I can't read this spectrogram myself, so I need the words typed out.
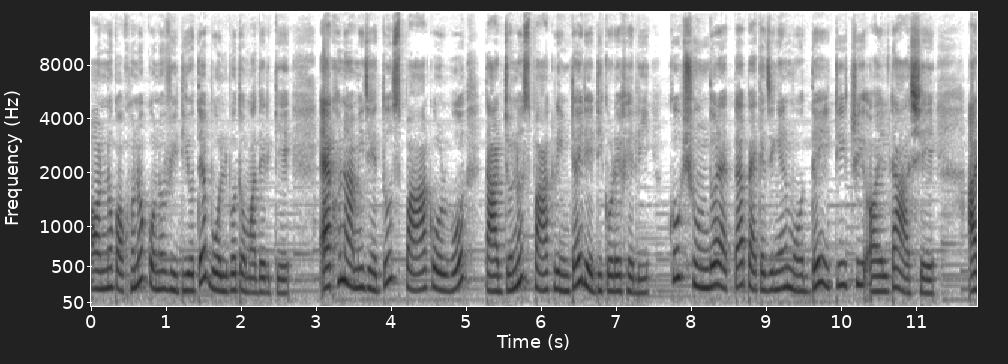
অন্য কখনো কোনো ভিডিওতে বলব তোমাদেরকে। এখন আমি যেহেতু স্পা করব, তার জন্য স্পা ক্রিমটাই রেডি করে ফেলি। খুব সুন্দর একটা প্যাকেজিংয়ের মধ্যে এই টি ট্রি অয়েলটা আসে। আর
